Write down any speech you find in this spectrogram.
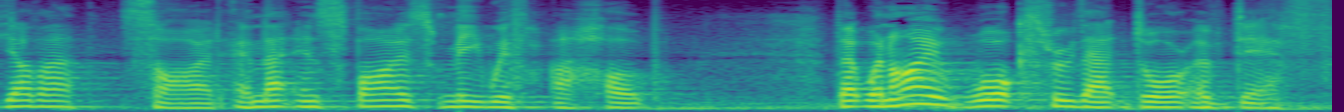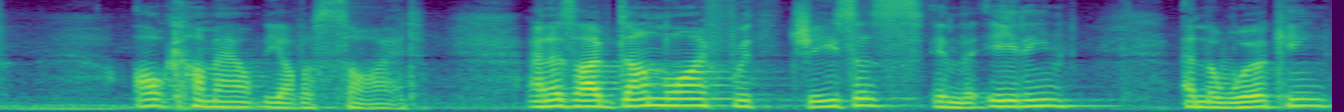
the other side. And that inspires me with a hope that when I walk through that door of death, I'll come out the other side. And as I've done life with Jesus in the eating and the working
